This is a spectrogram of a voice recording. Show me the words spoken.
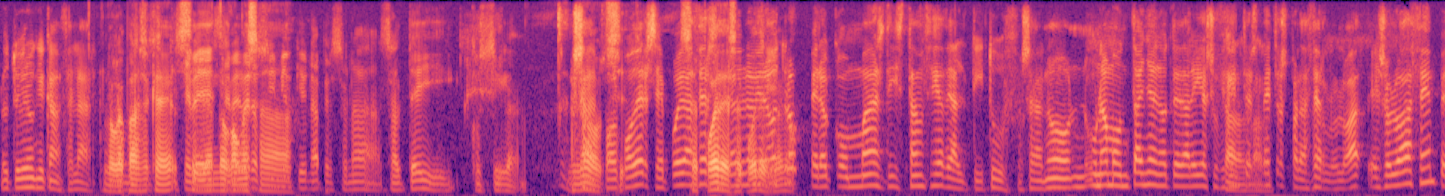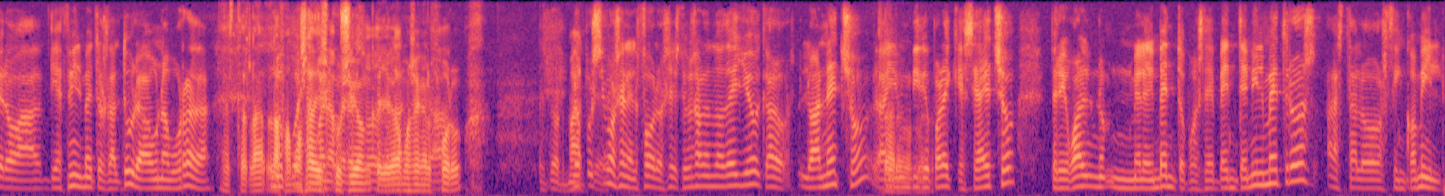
lo tuvieron que cancelar. Lo que pasa es que se ve, siguiendo se con esa... que una persona salte y consiga. O sea, No, por sí, poder se puede se hacer puede, se puede, a otro, claro. pero con más distancia de altitud. O sea, no una montaña no te daría suficientes Claro, claro. metros para hacerlo. Lo ha- eso lo hacen, pero a 10.000 metros de altura, una burrada. Esta es la, la No, pues, famosa discusión que llevamos en el foro. Normal. Lo pusimos en el foro, sí, estuvimos hablando de ello, y claro, lo han hecho, hay Claro, un vídeo claro. por ahí que se ha hecho, pero igual no- me lo invento, pues de 20.000 metros hasta los 5.000.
